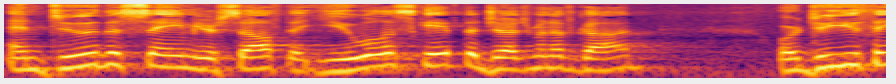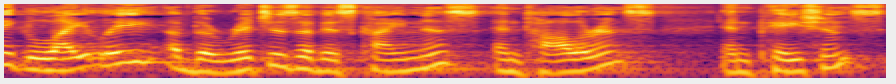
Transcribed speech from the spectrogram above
and do the same yourself, that you will escape the judgment of God? Or do you think lightly of the riches of his kindness and tolerance and patience,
